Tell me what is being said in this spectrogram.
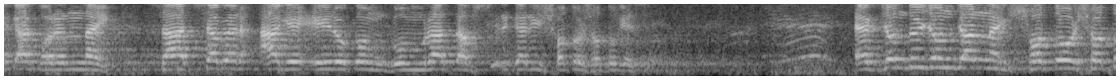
একা করেন নাই। সাদ সাহেবের আগে এইরকম গোমরা তাফসিরকারী শত শত গেছে। একজন, দুইজন যান নাই, শত শত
